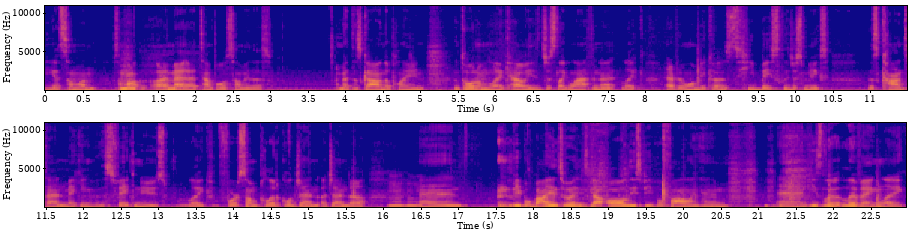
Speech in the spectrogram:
He gets someone someone I met at Temple was telling me this. I met this guy on the plane who told him like how he's just like laughing at like everyone because he basically just makes this content, making this fake news like for some political gen- agenda, mm-hmm. and people buy into it. And he's got all these people following him, and he's li- living like,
